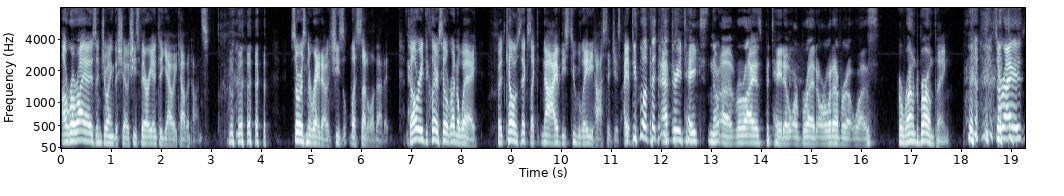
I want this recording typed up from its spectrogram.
Uh, Raraiya is enjoying the show. She's very into yaoi kabadons. So is Noredo. She's less subtle about it. Bellri declares he'll run away, but Kellam's Nick's like, nah, I have these two lady hostages. I do love that after he takes uh, Raraiya's potato or bread or whatever it was. Her round brown thing. so Ryan,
